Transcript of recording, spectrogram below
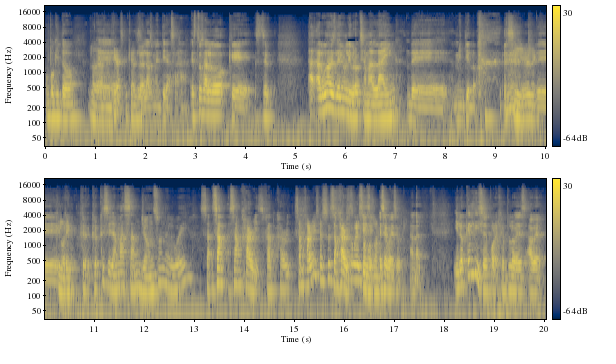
un poquito... Lo de las mentiras, ¿qué quieres Lo de las mentiras, ajá. Esto es algo que... se- Alguna vez leí un libro que se llama Lying de... Mintiendo. Sí, De, que lo diga. Creo, creo que se llama Sam Johnson, el güey. Sa- Sam, Sam Harris. Ha- Sam Harris, ese es. Sam Harris. ese güey es sí, ese güey, ese güey. Ándale. Y lo que él dice, por ejemplo, es, a ver,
